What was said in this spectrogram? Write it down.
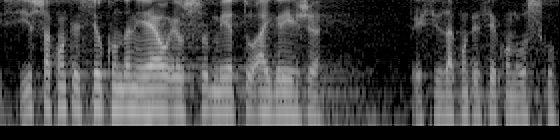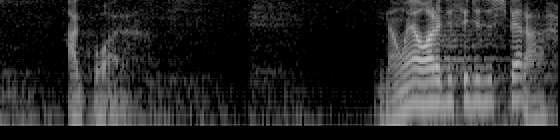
E se isso aconteceu com Daniel, eu submeto à igreja, precisa acontecer conosco agora. Não é hora de se desesperar.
